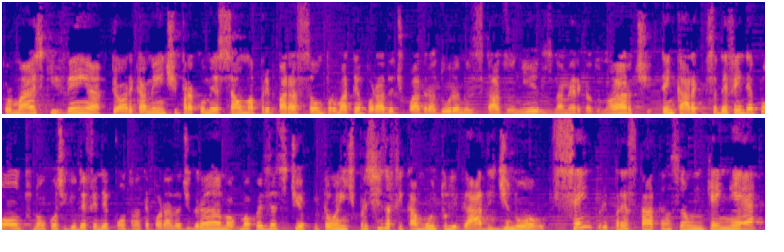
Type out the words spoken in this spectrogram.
por mais que venha, teoricamente, para começar uma preparação para uma temporada de quadradura nos Estados Unidos, na América do Norte, tem cara que precisa defender ponto, não conseguiu defender ponto na temporada de grama, alguma coisa desse tipo. Então, a gente precisa ficar muito ligado e, de novo, sempre prestar atenção em quem é,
